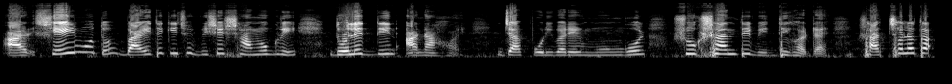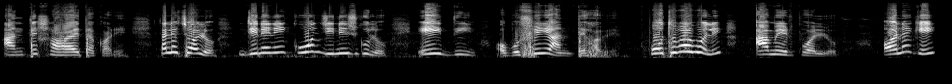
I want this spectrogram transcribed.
আর সেই মতো বাড়িতে কিছু বিশেষ সামগ্রী দোলের দিন আনা হয়, যা পরিবারের মঙ্গল, সুখ, শান্তি বৃদ্ধি ঘটায়, স্বাচ্ছলতা আনতে সহায়তা করে। তাহলে চলো জেনে নিই কোন জিনিসগুলো এই দিন অবশ্যই আনতে হবে। প্রথমে বলি আমের পল্লব। অনেকেই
